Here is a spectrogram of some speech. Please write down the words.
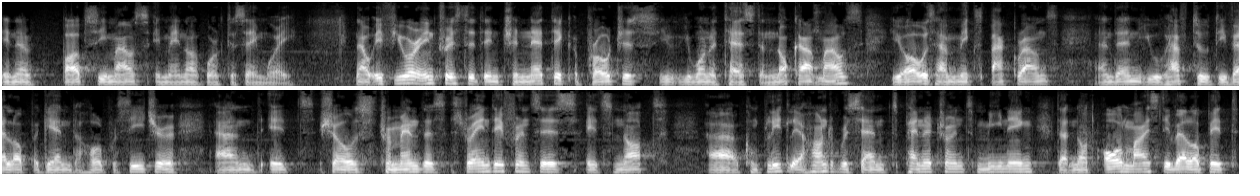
In a bulb C mouse, it may not work the same way. Now, if you are interested in genetic approaches, you, you want to test a knockout mouse, you always have mixed backgrounds, and then you have to develop again the whole procedure, and it shows tremendous strain differences. It's not uh, completely 100% penetrant, meaning that not all mice develop it,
